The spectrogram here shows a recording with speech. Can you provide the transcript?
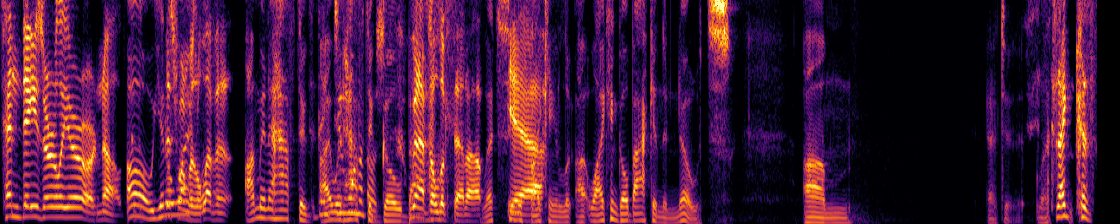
ten days earlier or no? Oh, you know this one what? was eleven. I'm gonna have to. I would have to go We're back. gonna have to look that up. Let's see if I can look. Uh, well, I can go back in the notes. Um, uh, Because I because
